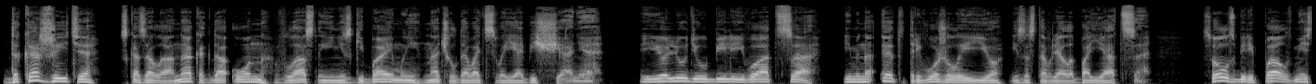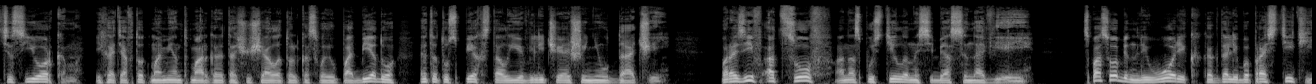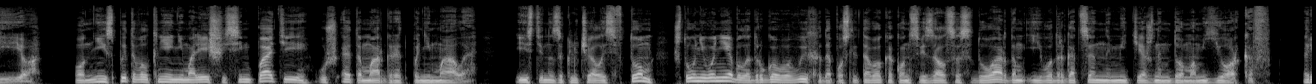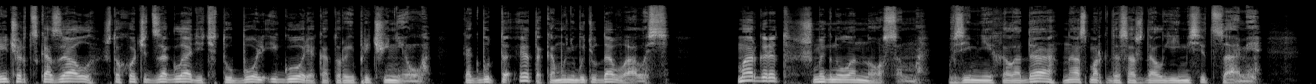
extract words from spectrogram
«Докажите», — сказала она, когда он, властный и несгибаемый, начал давать свои обещания. Ее люди убили его отца. Именно это тревожило ее и заставляло бояться — Солсбери пал вместе с Йорком, и хотя в тот момент Маргарет ощущала только свою победу, этот успех стал ее величайшей неудачей. Поразив отцов, она спустила на себя сыновей. Способен ли Уорик когда-либо простить ее? Он не испытывал к ней ни малейшей симпатии, уж это Маргарет понимала. Истина заключалась в том, что у него не было другого выхода после того, как он связался с Эдуардом и его драгоценным мятежным домом Йорков. Ричард сказал, что хочет загладить ту боль и горе, которые причинил, как будто это кому-нибудь удавалось. Маргарет шмыгнула носом. В зимние холода насморк досаждал ей месяцами.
